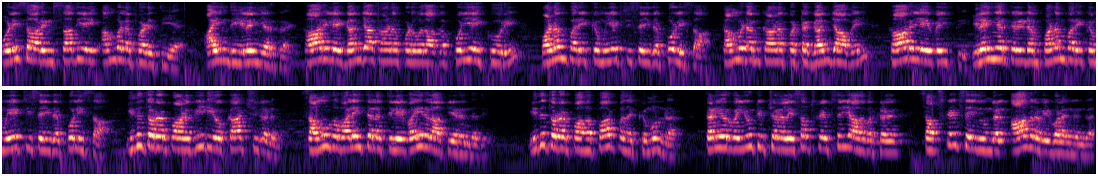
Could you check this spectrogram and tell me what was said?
போலீசாரின் சதியை அம்பலப்படுத்திய ஐந்து இளைஞர்கள் காரிலே கஞ்சா காணப்படுவதாக பொய்யை கூறி பணம் பறிக்க முயற்சி செய்த போலீசார் தம்மிடம் காணப்பட்ட கஞ்சாவை காரிலே வைத்து இளைஞர்களிடம் பணம் பறிக்க முயற்சி செய்த போலீசார். இது தொடர்பான வீடியோ காட்சிகளும் சமூக வலைத்தளத்திலே வைரலாகி இருந்தது இது தொடர்பாக பார்ப்பதற்கு முன்னர் தனியொருவன் யூடியூப் சேனலை சப்ஸ்கிரைப் செய்யாதவர்கள் சப்ஸ்கிரைப் செய்து உங்கள் ஆதரவை வழங்குங்கள்.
